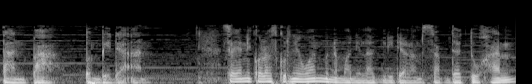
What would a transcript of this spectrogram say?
tanpa pembedaan. Saya Nikolas Kurniawan menemani lagi di dalam Sabda Tuhan,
